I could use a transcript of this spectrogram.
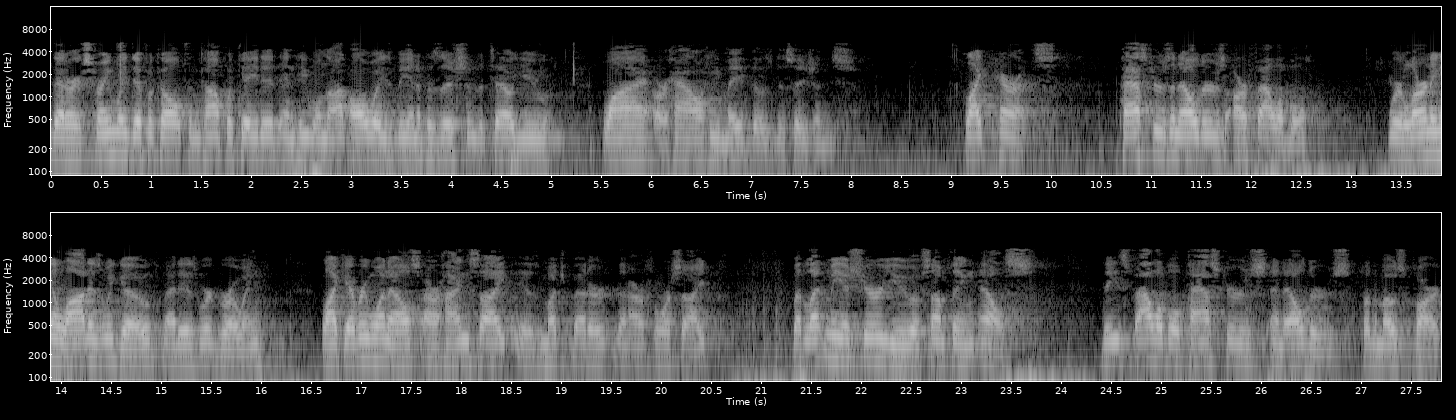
that are extremely difficult and complicated, and he will not always be in a position to tell you why or how he made those decisions. Like parents, pastors and elders are fallible. We're learning a lot as we go, that is, we're growing. Like everyone else, our hindsight is much better than our foresight. But let me assure you of something else. These fallible pastors and elders, for the most part,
